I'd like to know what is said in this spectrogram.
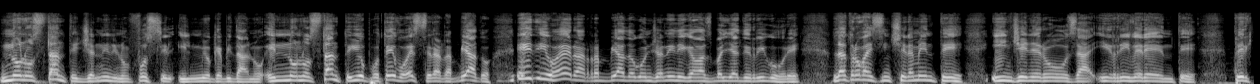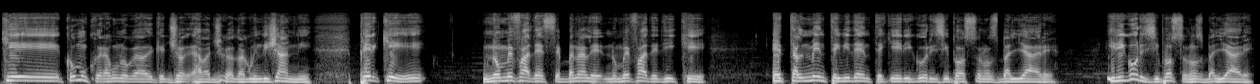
nonostante Giannini non fosse il- mio capitano e nonostante io potevo essere arrabbiato ed io ero arrabbiato con Giannini che aveva sbagliato il rigore, la trovai sinceramente ingenerosa, irriverente, perché comunque era uno che, che aveva giocato da 15 anni, perché non mi fate essere banale, non mi fate di che è talmente evidente che i rigori si possono sbagliare. I rigori si possono sbagliare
